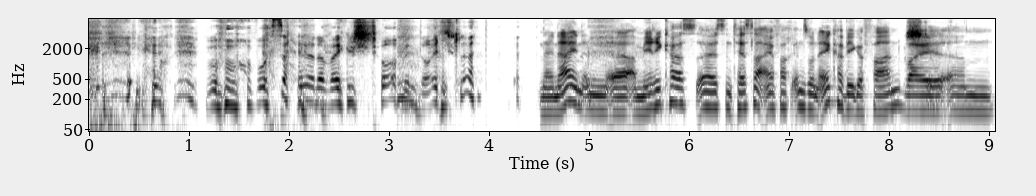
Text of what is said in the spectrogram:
Wo, wo, wo ist einer dabei gestorben in Deutschland? Nein, nein, in äh, Amerikas äh, ist ein Tesla einfach in so einen LKW gefahren, weil ähm,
